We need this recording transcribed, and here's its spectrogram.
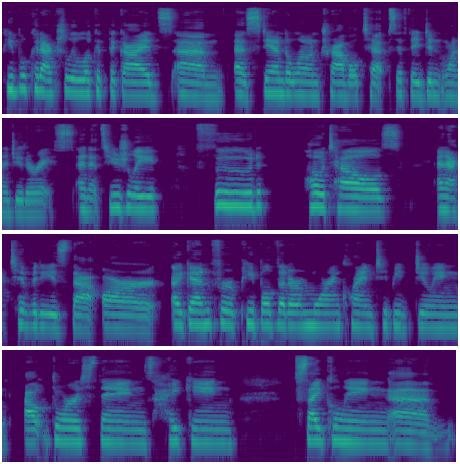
people could actually look at the guides um, as standalone travel tips if they didn't want to do the race. And it's usually food, hotels, and activities that are, again, for people that are more inclined to be doing outdoors things, hiking, cycling, um,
